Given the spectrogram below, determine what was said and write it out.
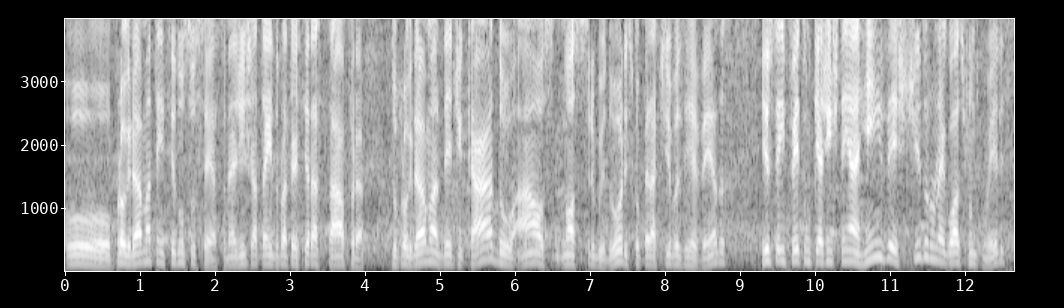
O programa tem sido um sucesso, né? A gente já está indo para a terceira safra do programa dedicado aos nossos distribuidores, cooperativas e revendas. Isso tem feito com que a gente tenha reinvestido no negócio junto com eles.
